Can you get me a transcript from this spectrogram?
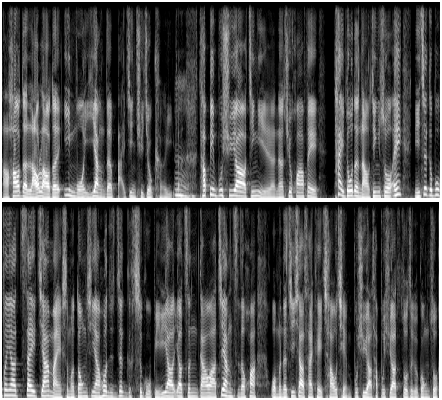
好好的、牢牢的、一模一样的摆进去就可以了。嗯，他并不需要经理人呢去花费太多的脑筋，说：“诶，你这个部分要再加买什么东西啊，或者这个持股比例要要增高啊，这样子的话，我们的绩效才可以超前。”不需要，他不需要做这个工作，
